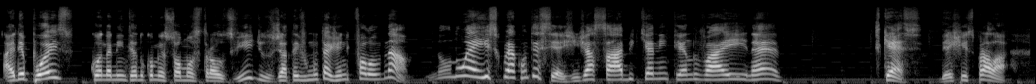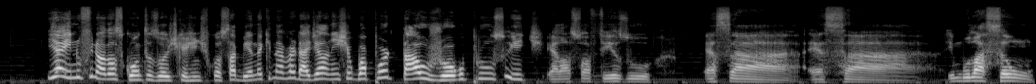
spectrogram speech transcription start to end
Aí depois, quando a Nintendo começou a mostrar os vídeos, já teve muita gente que falou: não, não, não é isso que vai acontecer. A gente já sabe que a Nintendo vai, né? Esquece, deixa isso pra lá. E aí, no final das contas, hoje que a gente ficou sabendo é que, na verdade, ela nem chegou a portar o jogo pro Switch. Ela só fez o, essa, essa emulação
